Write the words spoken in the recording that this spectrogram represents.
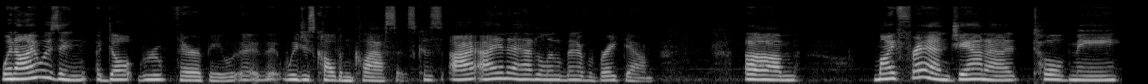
when I was in adult group therapy, uh, we just called them classes because I, I had had a little bit of a breakdown. Um, my friend Jana told me,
